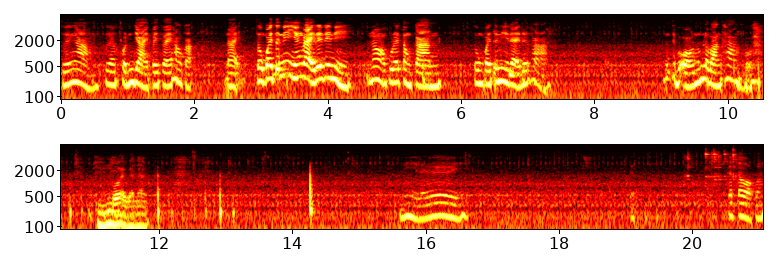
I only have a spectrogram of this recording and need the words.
สวยงาม เพื่อขนใหญ่ไปใส่เฮาก็ได้ส่งไปสนี่ยังได้เลยได้นี่เนอกผู้ใดต้องการส่งไปสนี่ได้เด้อค่ะมันจะบออกน้ำระหวางทางบ่อืมบ่ไอ้แบบนั้นนี่เลยกระตอกมัน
